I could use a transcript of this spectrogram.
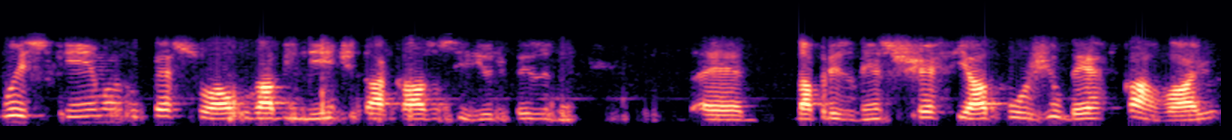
do esquema do pessoal do gabinete da Casa Civil de Presidente, é, da presidência, chefiado por Gilberto Carvalho,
